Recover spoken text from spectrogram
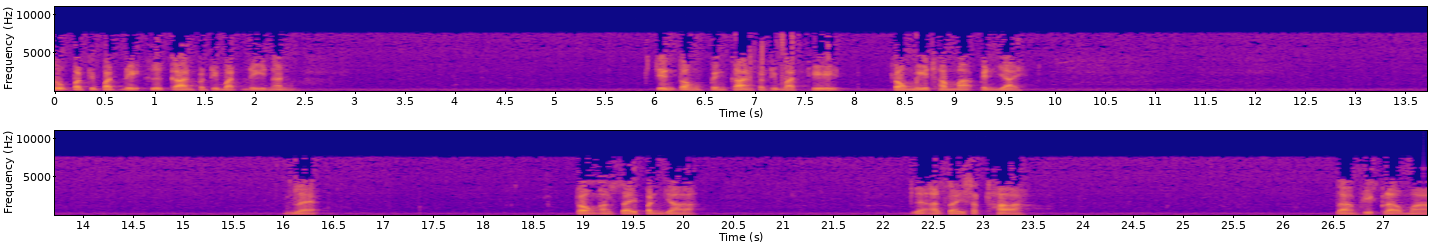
สุปฏิปัติคือการปฏิบัติดีนั้นจึงต้องเป็นการปฏิบัติที่ต้องมีธรรมะเป็นใหญ่และ ต้องอาศัยปัญญา และอาศัยศรัทธา ตามที่กล่าวมา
